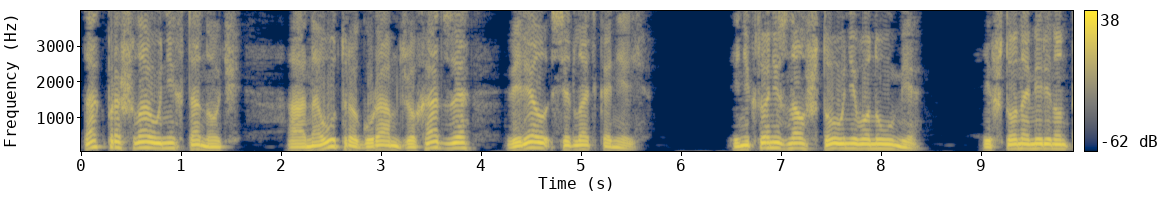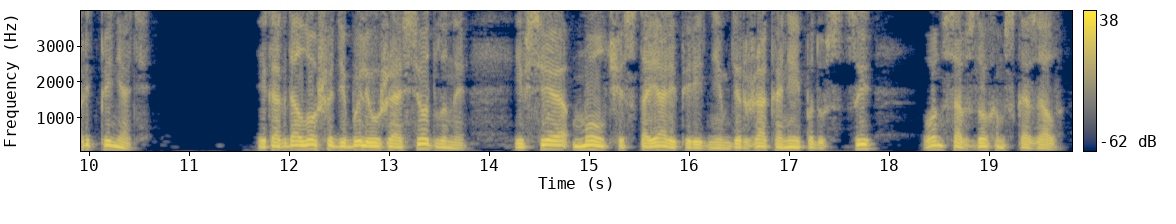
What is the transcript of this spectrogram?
Так прошла у них та ночь, а на утро Гурам Джохадзе велел седлать коней. И никто не знал, что у него на уме, и что намерен он предпринять. И когда лошади были уже оседланы, и все молча стояли перед ним, держа коней под узцы, он со вздохом сказал —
